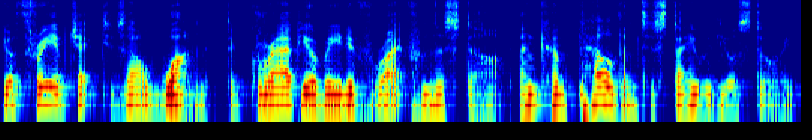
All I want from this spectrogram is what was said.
Your three objectives are one, to grab your reader right from the start and compel them to stay with your story.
